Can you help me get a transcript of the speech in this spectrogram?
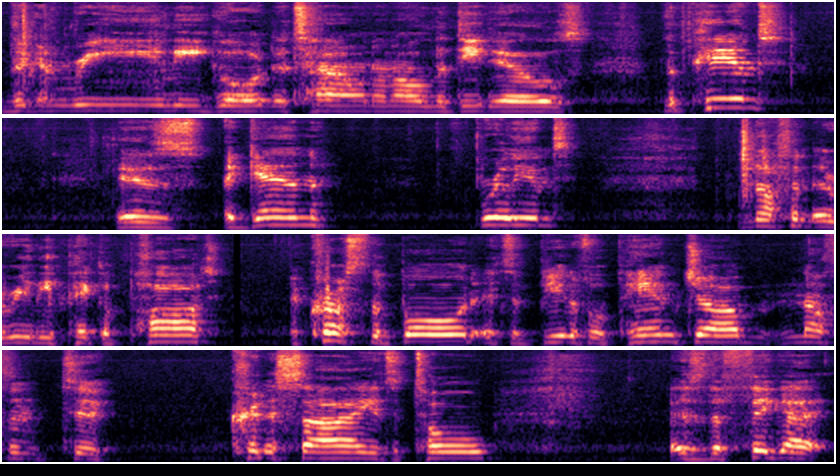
they can really go to town on all the details. The paint is again brilliant. Nothing to really pick apart. Across the board, it's a beautiful paint job. Nothing to criticize at all. As the figure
